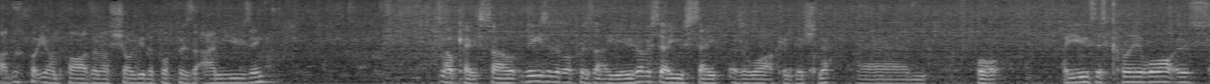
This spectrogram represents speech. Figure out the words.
I'll just put you on pause and I'll show you the buffers that I'm using. Okay so these are the buffers that I use. Obviously I use safe as a water conditioner um, but I use this Clear Waters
